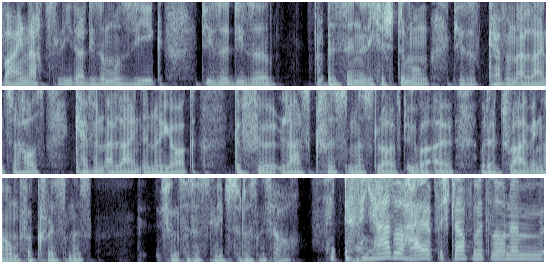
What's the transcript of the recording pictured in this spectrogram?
Weihnachtslieder, diese Musik, diese, diese besinnliche Stimmung, dieses Kevin allein zu Hause, Kevin allein in New York, Gefühl, Last Christmas läuft überall oder Driving Home for Christmas. Findest du das, liebst du das nicht auch? Ja, so halb. Ich glaube, mit so einem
